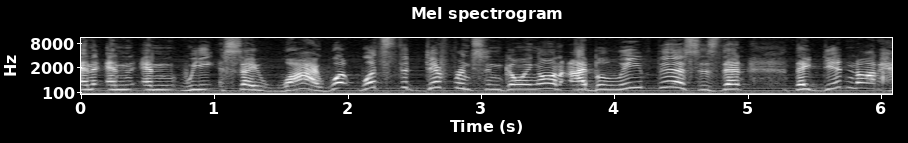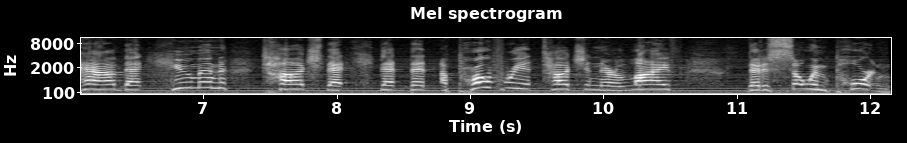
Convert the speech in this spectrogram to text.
And, and, and we say, why? What, what's the difference in going on? I believe this is that they did not have that human touch, that, that, that appropriate touch in their life that is so important.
